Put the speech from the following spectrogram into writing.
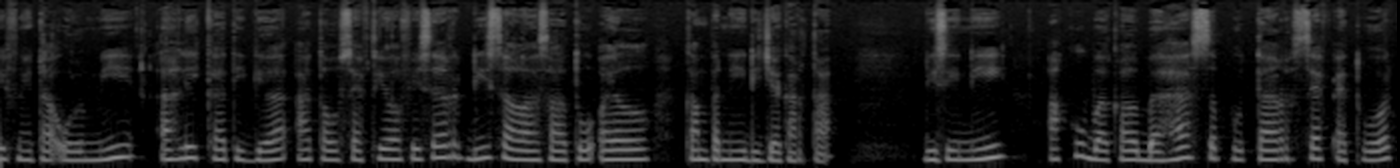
Wifnita Ulmi, ahli K3 atau Safety Officer di salah satu oil company di Jakarta. Di sini, aku bakal bahas seputar Safe at Work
